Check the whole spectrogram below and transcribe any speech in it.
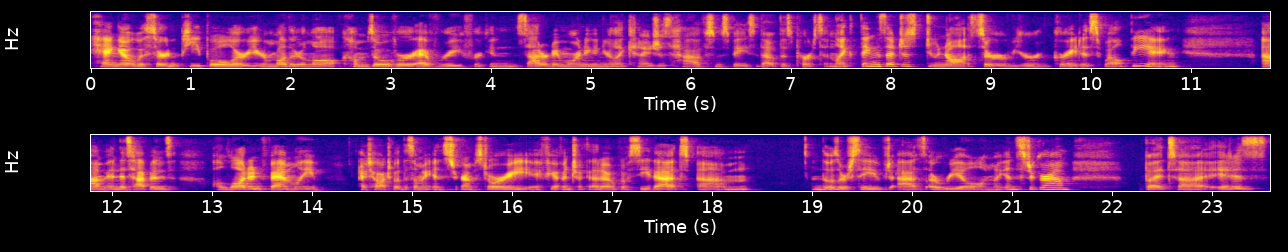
hang out with certain people, or your mother in law comes over every freaking Saturday morning and you're like, can I just have some space without this person? Like things that just do not serve your greatest well being. Um, and this happens a lot in family. I talked about this on my Instagram story. If you haven't checked that out, go see that. Um, those are saved as a reel on my Instagram. But uh, it is,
